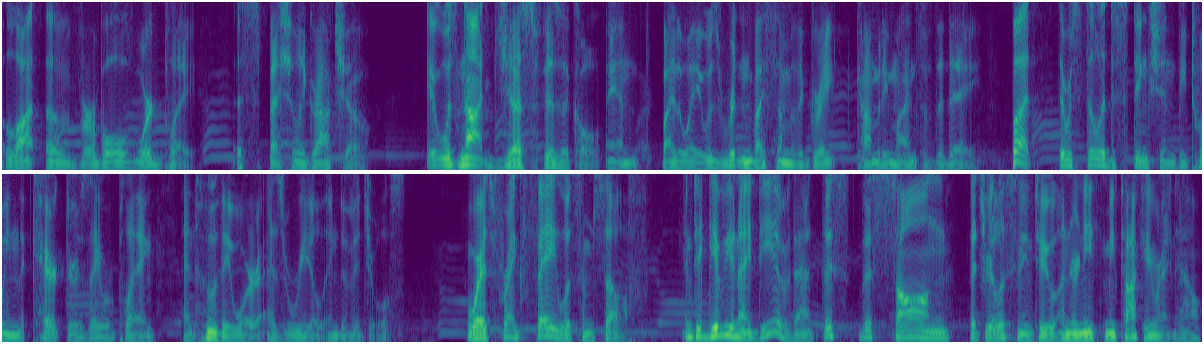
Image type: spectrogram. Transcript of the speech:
a lot of verbal wordplay, especially Groucho. It was not just physical, and by the way, it was written by some of the great comedy minds of the day. But there was still a distinction between the characters they were playing and who they were as real individuals. Whereas Frank Fay was himself. And to give you an idea of that, this this song that you're listening to underneath me talking right now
